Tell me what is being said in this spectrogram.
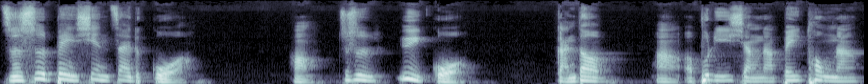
只是被现在的果啊，就是欲果感到。啊，而不理想啦，悲痛啦，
